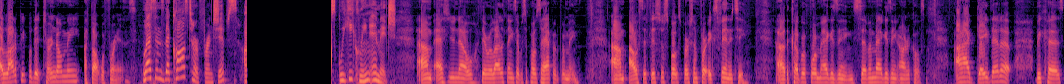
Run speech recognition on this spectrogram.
a lot of people that turned on me, I thought were friends. Lessons that cost her friendships. are Squeaky clean image. Um, as you know, there were a lot of things that were supposed to happen for me. Um, I was the official spokesperson for Xfinity, uh, the cover of four magazines, seven magazine articles. I gave that up because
